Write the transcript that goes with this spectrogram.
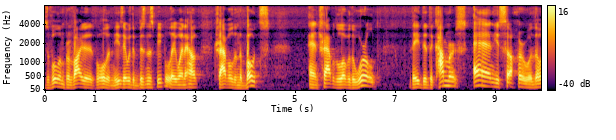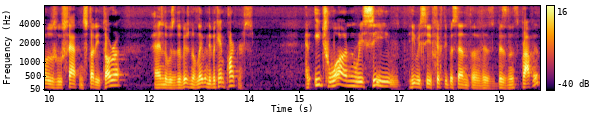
Zvulun provided for all the needs. They were the business people. They went out, traveled in the boats, and traveled all over the world. They did the commerce, and Yisachar were those who sat and studied Torah, and there was a division of labor, and they became partners. And each one received, he received 50% of his business profit,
